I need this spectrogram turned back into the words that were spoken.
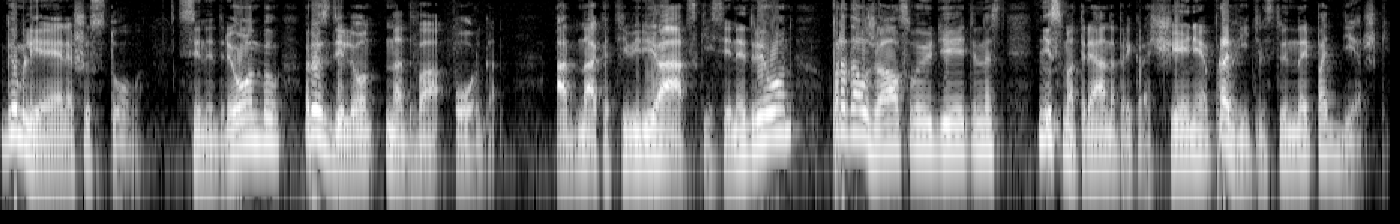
Гамлиэля VI. Синедрион был разделен на два органа. Однако Тивериадский Синедрион продолжал свою деятельность несмотря на прекращение правительственной поддержки.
